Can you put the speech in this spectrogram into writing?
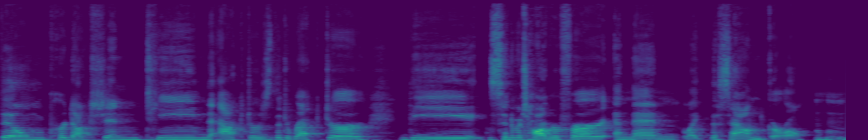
film production team, the actors, the director, the cinematographer, and then like the sound girl hmm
